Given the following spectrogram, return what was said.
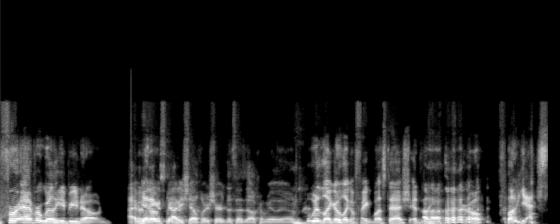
forever will he be known. I'm getting a Scotty Scheffler shirt that says El Chameleon. With like a like a fake mustache and like Uh-huh. zero. Fuck yes.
